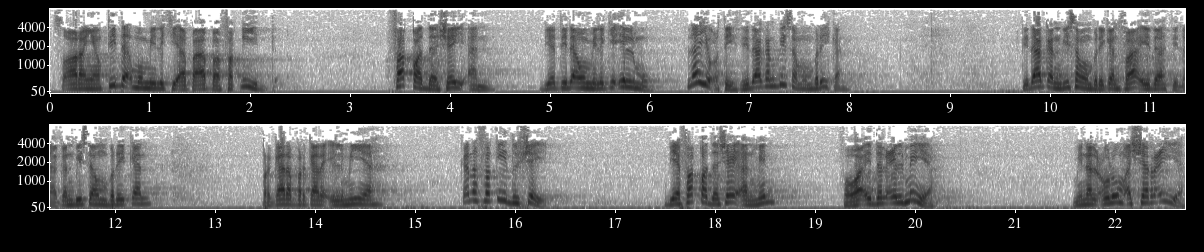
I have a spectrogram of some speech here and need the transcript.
Seorang yang tidak memiliki apa-apa, faqid. Faqada syai'an. Dia tidak memiliki ilmu. La yu'ti, tidak akan bisa memberikan. Tidak akan bisa memberikan faidah, tidak akan bisa memberikan perkara-perkara ilmiah. Karena faqidu syai'. Dia faqada syai'an min fawaid al-ilmiyah. Min al-ulum asy-syar'iyyah.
